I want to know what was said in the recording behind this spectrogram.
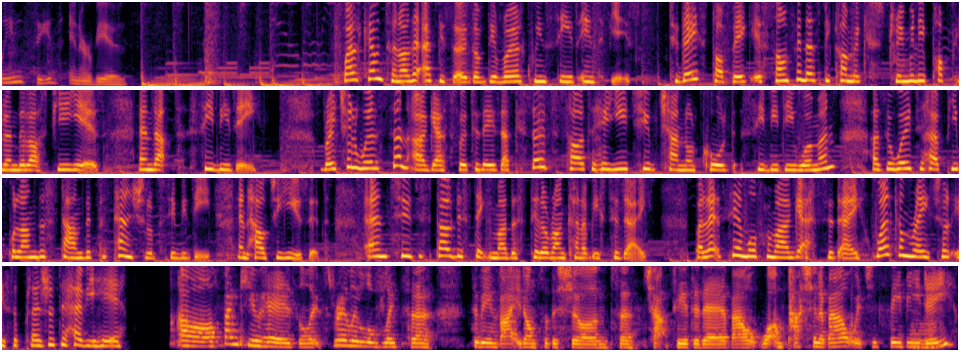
Queen Seeds interviews. Welcome to another episode of the Royal Queen Seeds interviews. Today's topic is something that's become extremely popular in the last few years, and that's CBD. Rachel Wilson, our guest for today's episode, started her YouTube channel called CBD Woman as a way to help people understand the potential of CBD and how to use it, and to dispel the stigma that's still around cannabis today. But let's hear more from our guest today. Welcome, Rachel. It's a pleasure to have you here. Oh, thank you, Hazel. It's really lovely to to be invited onto the show and to chat to you today about what I'm passionate about, which is CBD. Mm.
